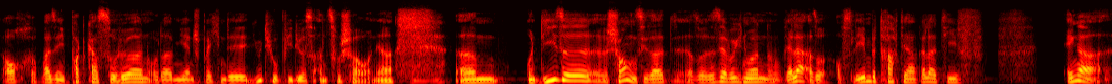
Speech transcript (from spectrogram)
auch, weiß ich nicht, Podcasts zu hören oder mir entsprechende YouTube-Videos anzuschauen. Ja. Mhm. Ähm, und diese Chance, dieser, also das ist ja wirklich nur ein also aufs Leben betrachtet ja relativ enger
